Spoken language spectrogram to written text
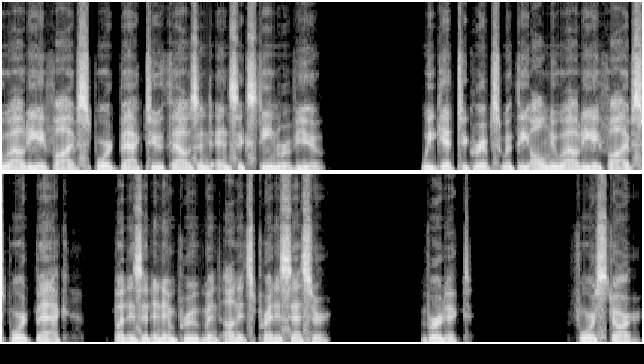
New Audi A5 Sportback 2016 Review We get to grips with the all-new Audi A5 Sportback, but is it an improvement on its predecessor? Verdict 4 star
